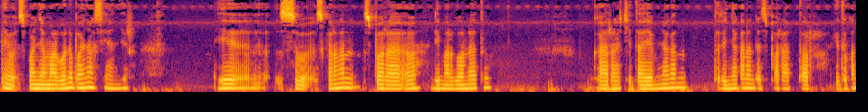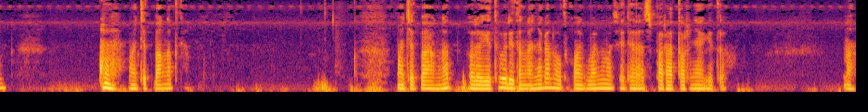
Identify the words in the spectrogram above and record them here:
Ya sepanjang Margonda banyak sih anjir. Iya, se sekarang kan separa apa di Margonda tuh ke arah Citayamnya kan tadinya kan ada separator. Itu kan macet banget kan macet banget. Udah gitu di tengahnya kan waktu kemarin-kemarin masih ada separatornya gitu. Nah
